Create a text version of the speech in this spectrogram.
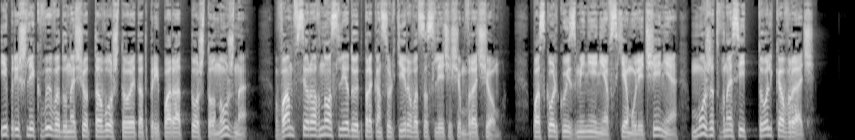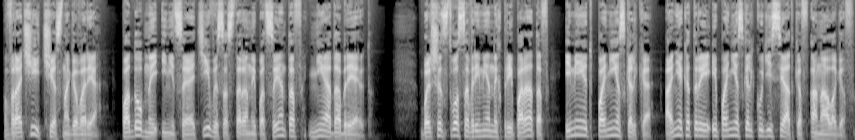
и пришли к выводу насчет того, что этот препарат то, что нужно, вам все равно следует проконсультироваться с лечащим врачом, поскольку изменения в схему лечения может вносить только врач. Врачи, честно говоря, подобной инициативы со стороны пациентов не одобряют. Большинство современных препаратов имеют по несколько, а некоторые и по нескольку десятков аналогов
